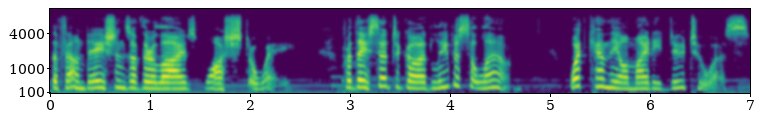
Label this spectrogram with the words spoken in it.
the foundations of their lives washed away. For they said to God, Leave us alone. What can the Almighty do to us?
